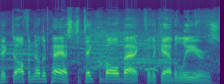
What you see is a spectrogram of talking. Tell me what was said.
picked off another pass to take the ball back for the Cavaliers.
